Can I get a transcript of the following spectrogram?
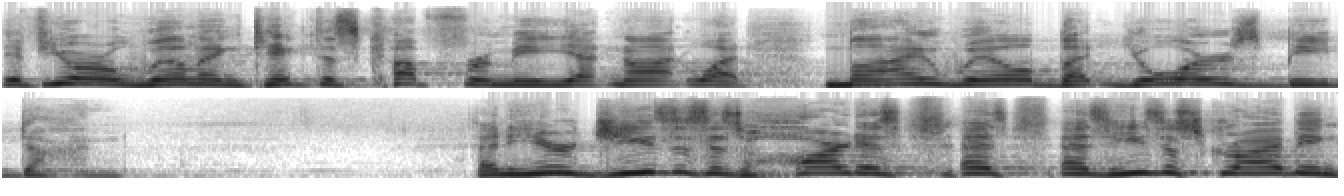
if you are willing, take this cup from me, yet not what? My will, but yours be done. And here, Jesus, as hard as, as, as he's describing,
